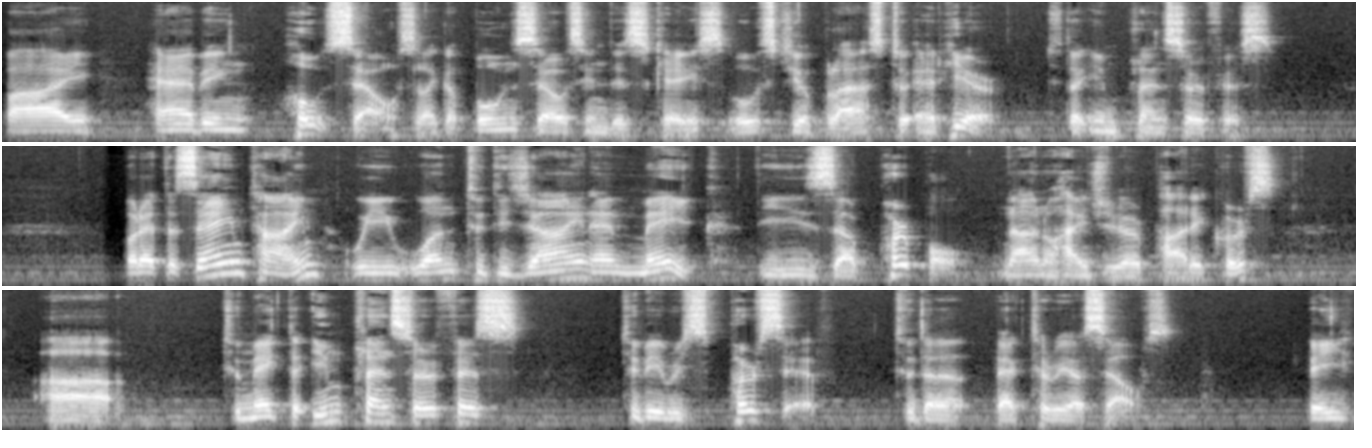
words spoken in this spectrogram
by having host cells, like a bone cells in this case, osteoblasts, to adhere to the implant surface. But at the same time, we want to design and make these uh, purple nanohydrogel particles uh, to make the implant surface to be repulsive to the bacterial cells, ba-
